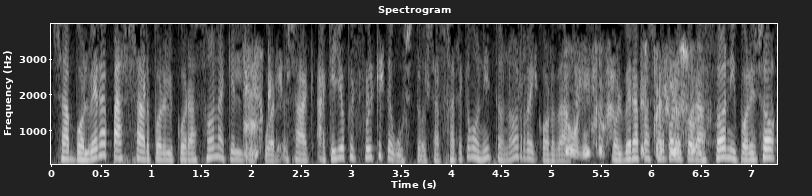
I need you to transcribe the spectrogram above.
O sea, volver a pasar por el corazón aquel recuerdo, o sea, aquello que fue que te gustó. O sea, fíjate qué bonito, ¿no? Recordar. Qué bonito. Volver a pasar por el ¿eh? corazón. Y por eso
